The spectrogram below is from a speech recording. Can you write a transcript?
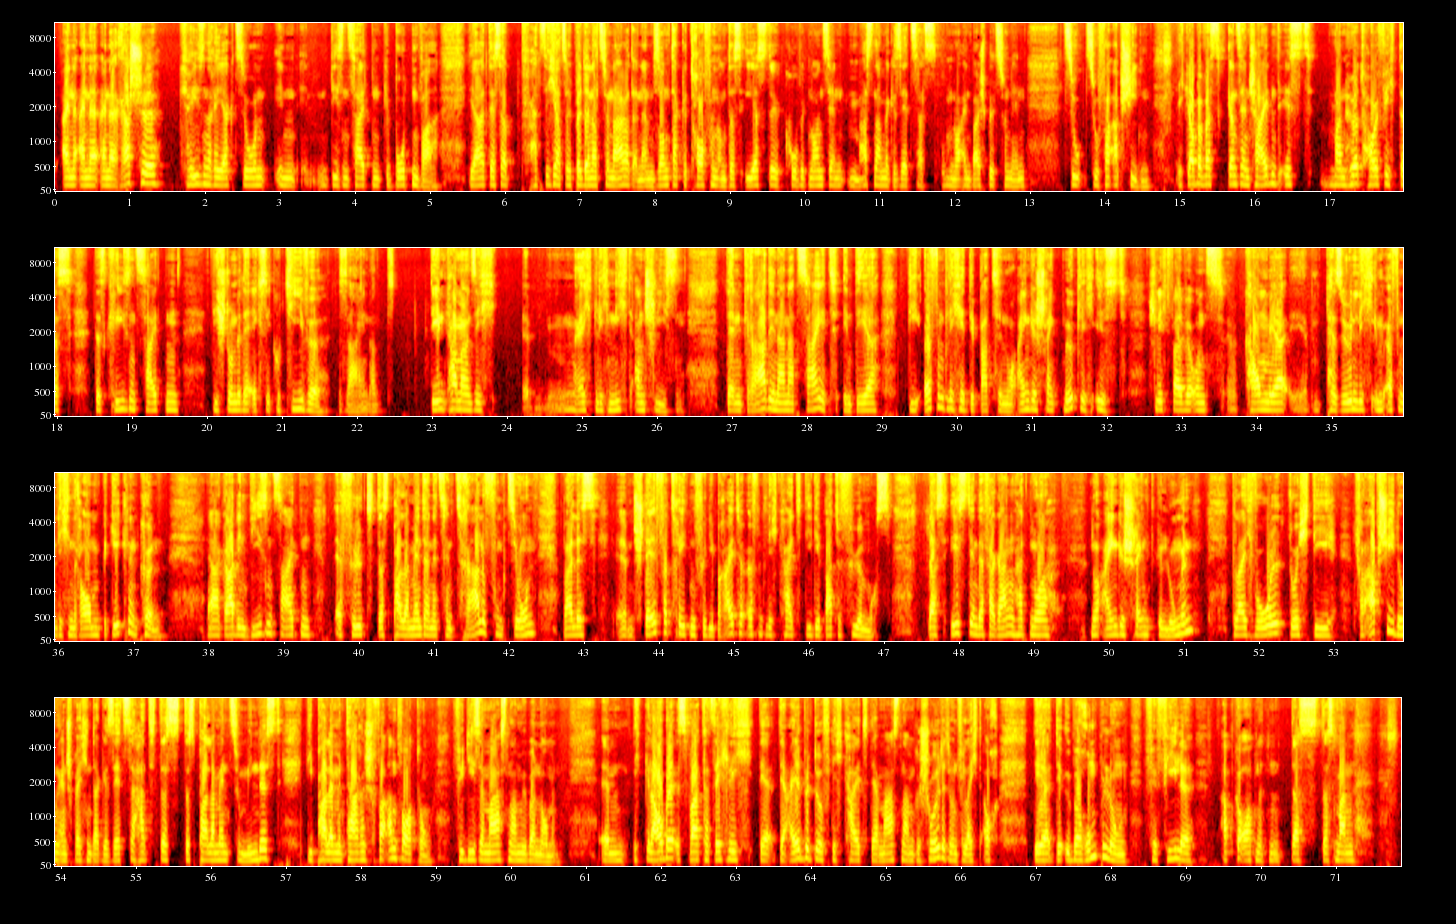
eine, eine, eine rasche Krisenreaktion in, in diesen Zeiten geboten war. Ja, deshalb hat sich ja zum Beispiel der Nationalrat an einem Sonntag getroffen, um das erste Covid-19-Maßnahmegesetz, als, um nur ein Beispiel zu nennen, zu, zu verabschieden. Ich glaube, was ganz entscheidend ist, man hört häufig, dass, dass Krisenzeiten die Stunde der Exekutive seien. Und dem kann man sich äh, rechtlich nicht anschließen. Denn gerade in einer Zeit, in der die öffentliche Debatte nur eingeschränkt möglich ist, schlicht weil wir uns äh, kaum mehr äh, persönlich im öffentlichen Raum begegnen können, Ja, gerade in diesen Zeiten erfüllt das Parlament eine zentrale Funktion, weil es ähm, stellvertretend für die breite Öffentlichkeit die Debatte führen muss. Das ist in der Vergangenheit nur nur eingeschränkt gelungen. Gleichwohl durch die Verabschiedung entsprechender Gesetze hat das, das Parlament zumindest die parlamentarische Verantwortung für diese Maßnahmen übernommen. Ähm, ich glaube, es war tatsächlich der, der Eilbedürftigkeit der Maßnahmen geschuldet und vielleicht auch der, der Überrumpelung für viele Abgeordneten, dass, dass man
